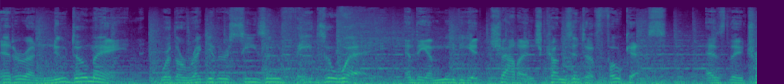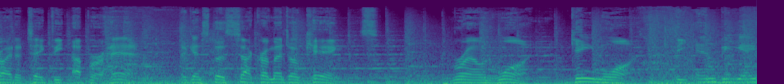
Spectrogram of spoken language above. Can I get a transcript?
enter a new domain where the regular season fades away and the immediate challenge comes into focus as they try to take the upper hand against the Sacramento Kings. Round one, game one, the NBA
